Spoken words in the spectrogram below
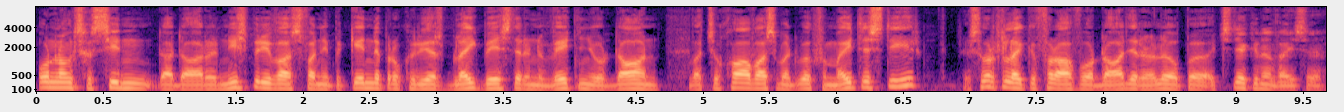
onlangs gesien dat daar 'n nuusbrief was van die bekende prokureurs Blykbester in 'n wet in Jordaan wat so gaaf was om dit ook vir my te stuur. 'n Soortgelyke vraag word daardeur hulle op 'n uitstekende wyse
